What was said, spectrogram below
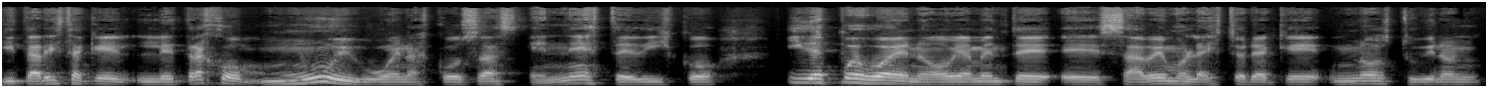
guitarrista que le trajo muy buenas cosas en este disco. Y después, bueno, obviamente eh, sabemos la historia que no estuvieron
